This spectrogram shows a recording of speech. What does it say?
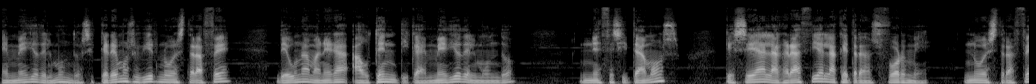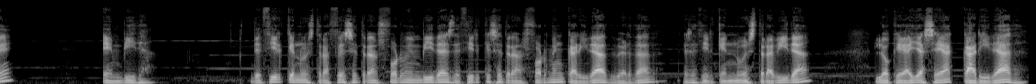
en medio del mundo, si queremos vivir nuestra fe de una manera auténtica en medio del mundo, necesitamos que sea la gracia la que transforme nuestra fe en vida. Decir que nuestra fe se transforme en vida es decir que se transforme en caridad, ¿verdad? Es decir, que en nuestra vida lo que haya sea caridad.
